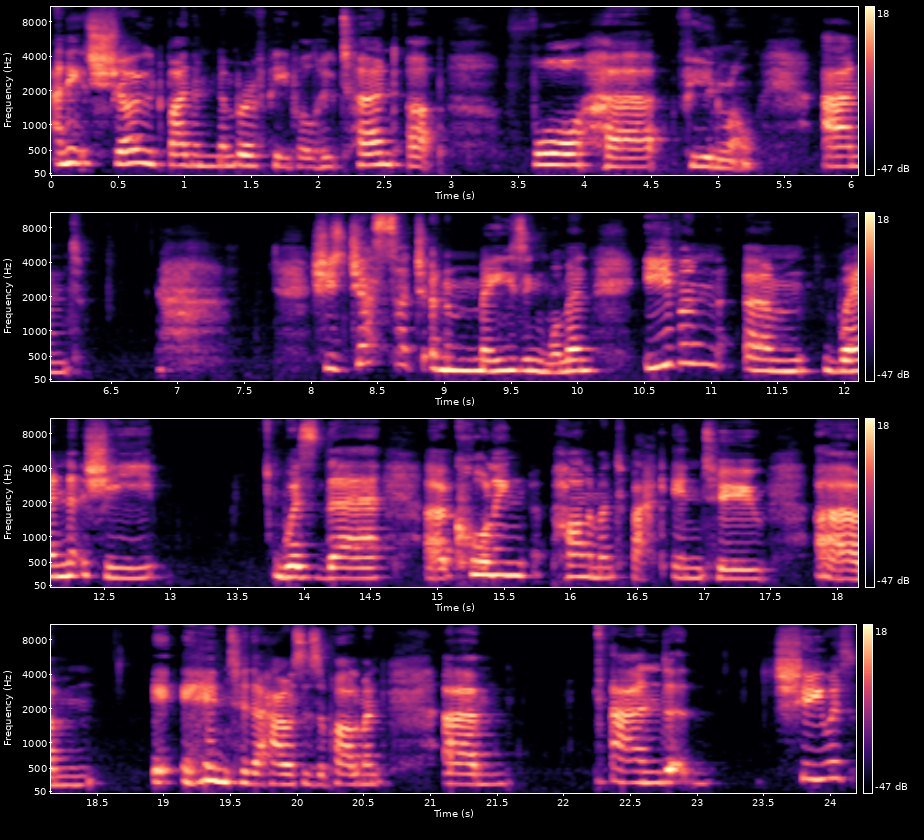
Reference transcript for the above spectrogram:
and it showed by the number of people who turned up for her funeral and she's just such an amazing woman even um, when she was there uh, calling Parliament back into um, into the Houses of Parliament, um, and she was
